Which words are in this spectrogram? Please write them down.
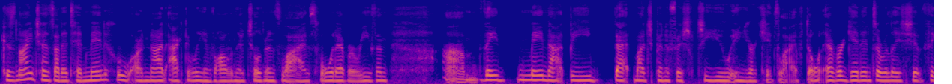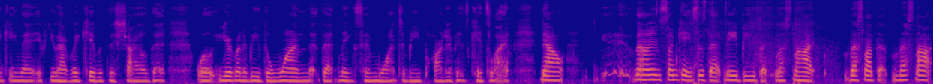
Because nine chances out of ten, men who are not actively involved in their children's lives for whatever reason, um, they may not be that much beneficial to you in your kid's life. Don't ever get into a relationship thinking that if you have a kid with this child that well you're going to be the one that, that makes him want to be part of his kid's life. Now now in some cases that may be but let's not let's not that let's not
